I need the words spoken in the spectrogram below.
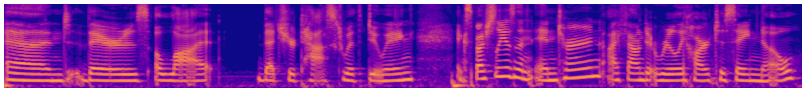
and there's a lot that you're tasked with doing. Especially as an intern, I found it really hard to say no.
